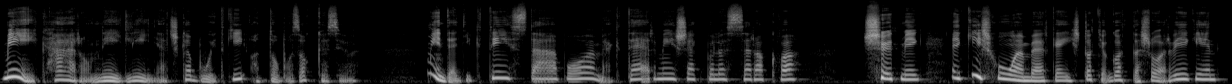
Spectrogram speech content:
még három-négy lényecske bújt ki a dobozok közül. Mindegyik tésztából, meg termésekből összerakva, sőt, még egy kis hóemberke is totyogott a sor végén,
